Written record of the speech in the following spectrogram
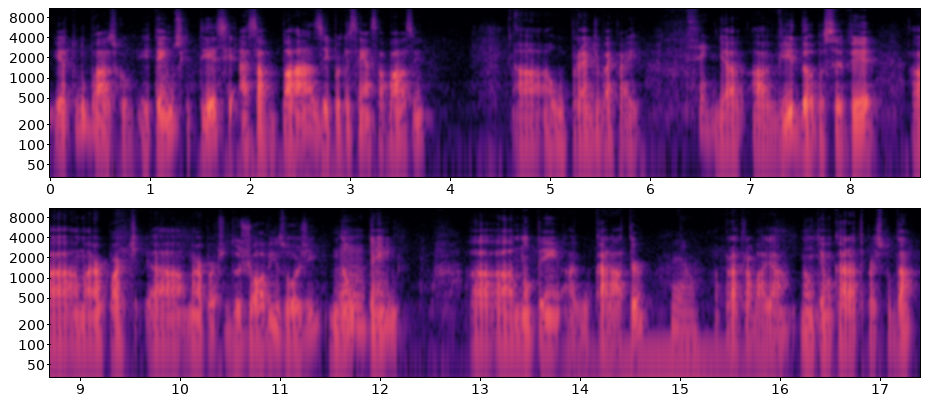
e é tudo básico. E temos que ter esse, essa base, porque sem essa base ah, o prédio vai cair. Sim. E a, a vida, você vê a, maior parte, a maior parte dos jovens hoje não tem, ah, ah, não tem o caráter para trabalhar, não tem o caráter para estudar.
